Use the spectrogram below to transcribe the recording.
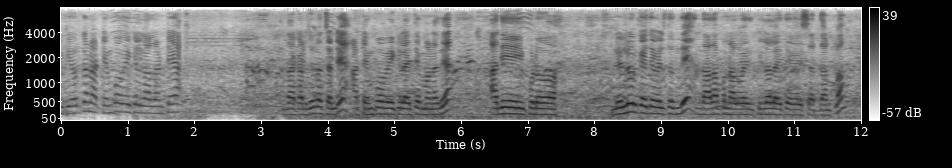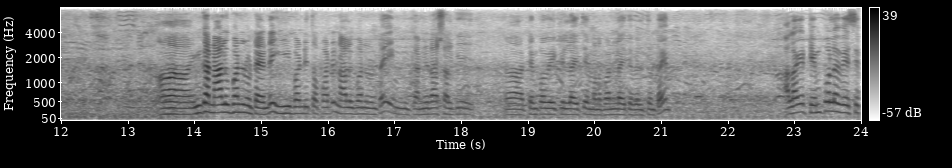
మీకు ఎవరికైనా టెంపో వెహికల్ కావాలంటే అక్కడ చూడొచ్చండి. ఆ టెంపో వెహికల్ అయితే మనదే. అది ఇప్పుడు నెల్లూరుకి అయితే వెళ్తుంది. దాదాపు నలభై ఐదు పిల్లలు అయితే వేశారు దాంట్లో. ఇంకా నాలుగు బండ్లు ఉంటాయండి. ఈ బండితో పాటు నాలుగు బండ్లు ఉంటాయి. ఇంకా అన్ని రాష్ట్రాలకి టెంపో వెహికల్ అయితే మన బండ్లు అయితే వెళ్తుంటాయి. అలాగే టెంపోలో వేసే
